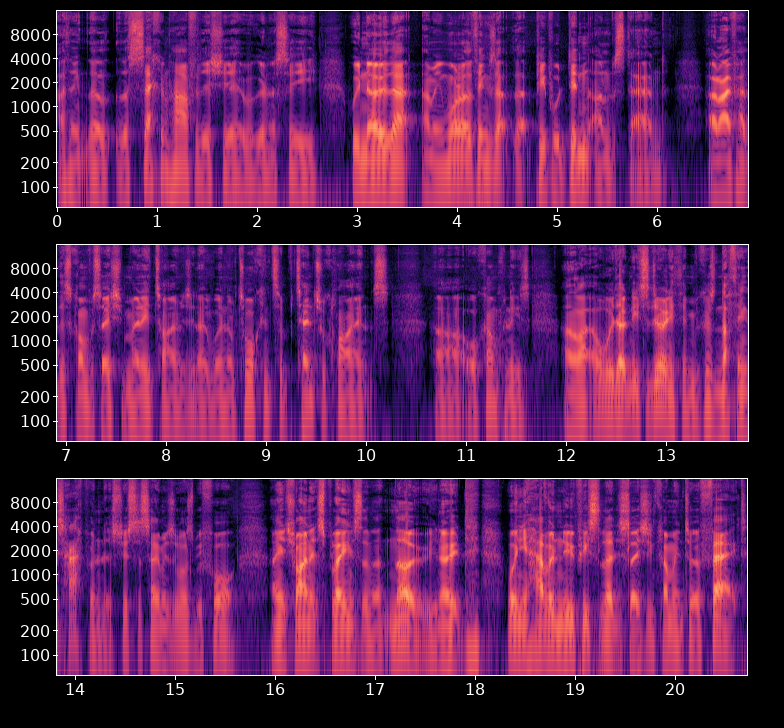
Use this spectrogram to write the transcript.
I think the the second half of this year we're going to see. We know that. I mean, one of the things that, that people didn't understand, and I've had this conversation many times. You know, when I'm talking to potential clients uh, or companies, and like, "Oh, we don't need to do anything because nothing's happened. It's just the same as it was before." And you try and explain to them that no, you know, it, when you have a new piece of legislation come into effect,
